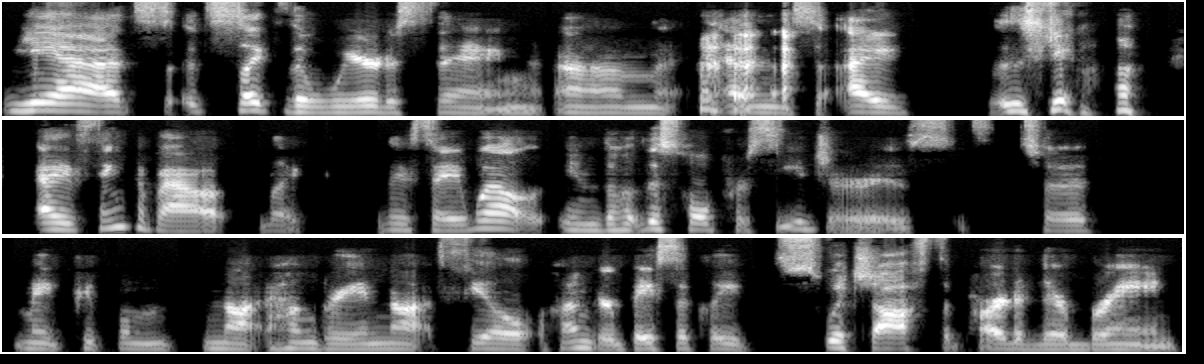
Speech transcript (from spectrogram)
Yeah, it's it's like the weirdest thing. Um and I yeah, I think about like they say, well, in the this whole procedure is to make people not hungry and not feel hunger, basically switch off the part of their brain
